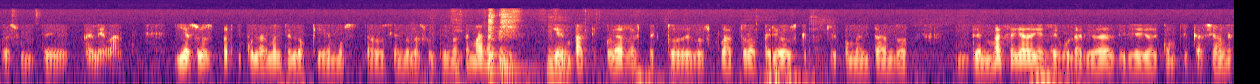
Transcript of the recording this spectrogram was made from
resulte relevante. Y eso es particularmente lo que hemos estado haciendo las últimas semanas, y en particular respecto de los cuatro periodos que te estoy comentando, de más allá de irregularidades, diría yo, de complicaciones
